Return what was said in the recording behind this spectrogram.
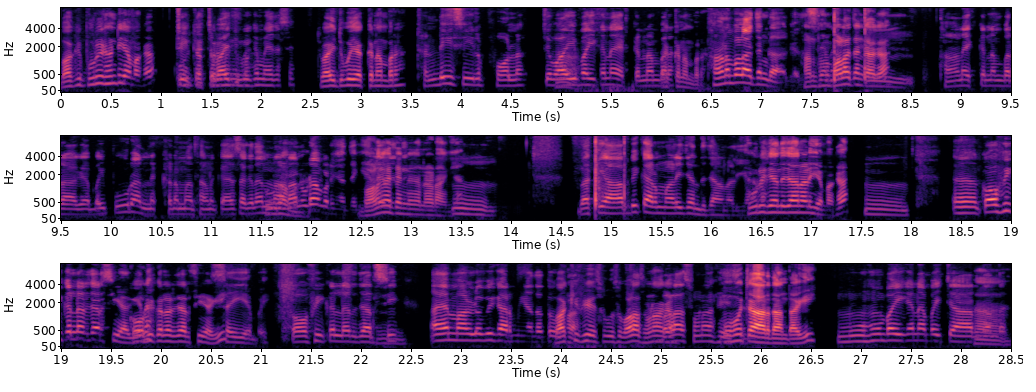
ਬਾਕੀ ਪੂਰੀ ਠੰਡੀ ਆ ਮੈਂ ਕਿਹਾ। ਠੀਕ ਆ ਚੱਕਰ ਚਵਾਈ ਚੁਈ ਕਿਵੇਂ ਜੈਸੇ? ਚਵਾਈ ਚੁਈ ਇੱਕ ਨੰਬਰ ਠੰਡੀ ਸੀਲ ਫੁੱਲ ਚਵਾਈ ਹਾਂ। ਬਾਈ ਕਹਿੰਦਾ ਇੱਕ ਨੰਬਰ। ਇੱਕ ਨੰਬਰ। ਥਣ ਵਾਲਾ ਚੰਗਾ ਆ ਗਿਆ ਥਣ ਥਣ। ਬੜਾ ਚੰਗਾ ਹੈਗਾ। ਹੂੰ, ਥਣ ਇੱਕ ਨੰਬਰ ਆ ਗਿਆ ਬਾਈ ਪੂਰਾ ਨਿਖੜਮਾ ਥਣ ਕਹਿ ਸਕਦਾ ਨਾੜਾ ਨੂੜਾ ਬੜੀਆਂ ਚੰਗੀਆਂ ਇਹਦੇ ਚੰਗੀਆਂ ਨਾੜਾਂਗੀਆਂ ਹੂੰ ਬਾਕੀ ਆਪ ਵੀ ਕਰਮ ਵਾਲੀ ਜਿੰਦ ਜਾਣ ਵਾਲੀ ਆ। ਪੂਰੀ ਜਿੰਦ ਜਾਨ ਵਾਲੀ ਆ ਮੈਂ ਕਿਹਾ। ਹੂੰ ਕਾਫੀ ਕਲਰ ਜਰਸੀ ਆ ਗਈ ਕਾਫੀ ਕਲਰ ਜਰਸੀ ਹੈਗੀ ਸਹੀ ਹੈ ਬਾਈ। ਕਾਫੀ ਕਲਰ ਜਰਸੀ। ਐ ਮੰਨ ਲਓ ਵੀ ਗਰਮੀਆਂ ਦਾ ਤੋਹਫਾ। ਬਾਕੀ ਫੇਸ ਫੂਸ ਬੜਾ ਸੋਹਣਾ ਹੈਗਾ। ਬੜਾ ਸੋਹਣਾ ਫੇਸ ਮੂੰਹੋਂ ਚਾਰ ਦੰਦ ਹੈਗੀ ਮੂੰਹੋਂ ਬਾਈ ਕਹਿੰਦਾ ਬਾਈ ਚਾਰ ਦੰਦ।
